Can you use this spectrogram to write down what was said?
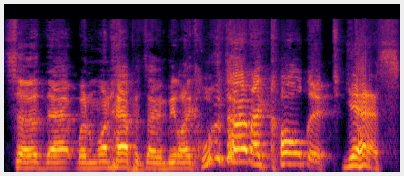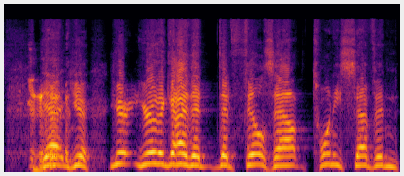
so that when one happens, I can be like, "Look at that! I called it." Yes, yeah. You're you're you're the guy that that fills out 27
